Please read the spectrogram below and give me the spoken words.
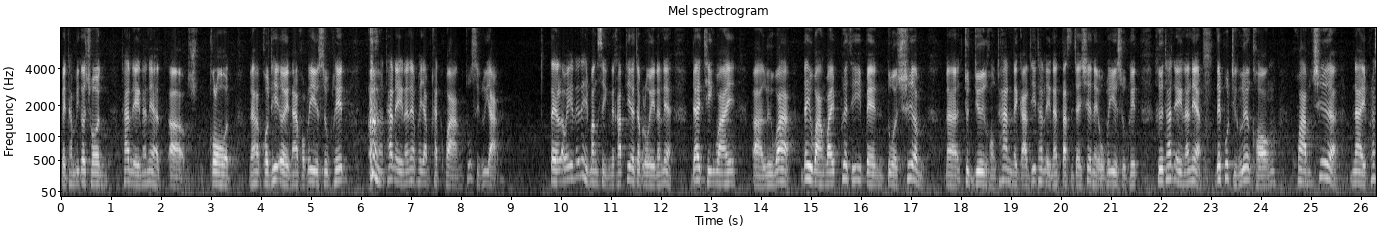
เป็นธรรมิกชน ท่านเองนั้นเนี่ยโกรธนะครับคนที่เอ่ยนามของพระเยซูคริสต์ท่านเองนั้นเนี่ยพยายามขัดขวางทุกสิ่งทุกอย่าง แต่เราเองได้นเห็นบางสิ่งนะครับ ที่อาจารย์โปรยนั้นเนี่ยได้ทิ้งไว้ หรือว่าได้วางไว้เพื่อที่เป็นตัวเชื่อมนะจุดยืนของท่านในการที่ท่านเองนั้นตัดสินใจเชื่อในองค์พระเยซูคริสต์คือท่านเองนั้นเนี่ยได้พูดถึงเรื่องของความเชื่อในพระ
